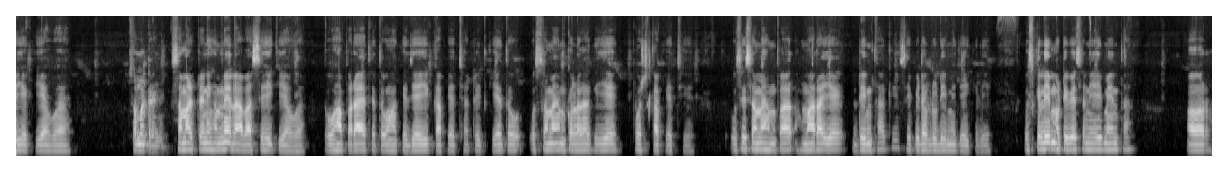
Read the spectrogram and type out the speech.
ये किया हुआ है। समर ट्रेनिंग। समर ट्रेनिंग हमने इलाहाबाद से ही किया हुआ है। तो वहाँ पर आए थे तो वहाँ के जेई काफ़ी अच्छा ट्रीट किए। तो उस समय हमको लगा कि ये पोस्ट काफ़ी अच्छी है। उसी समय हमका हमारा ये ड्रीम था कि सी पी डब्ल्यू डी में जेई के लिए। उसके लिए मोटिवेशन यही मेन था और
